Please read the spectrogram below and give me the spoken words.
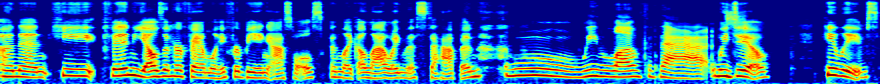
And then he, Finn yells at her family for being assholes and like allowing this to happen. Ooh, we love that. We do. He leaves.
